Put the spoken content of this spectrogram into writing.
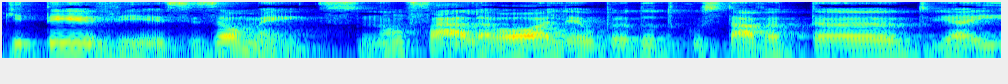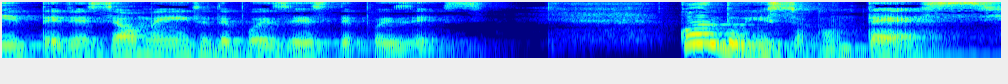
que teve esses aumentos. Não fala, olha, o produto custava tanto e aí teve esse aumento, depois esse, depois esse. Quando isso acontece,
